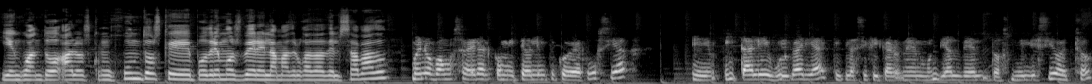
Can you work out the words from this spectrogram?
Y en cuanto a los conjuntos que podremos ver en la madrugada del sábado. Bueno, vamos a ver al Comité Olímpico de Rusia, eh, Italia y Bulgaria, que clasificaron en el Mundial del 2018.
